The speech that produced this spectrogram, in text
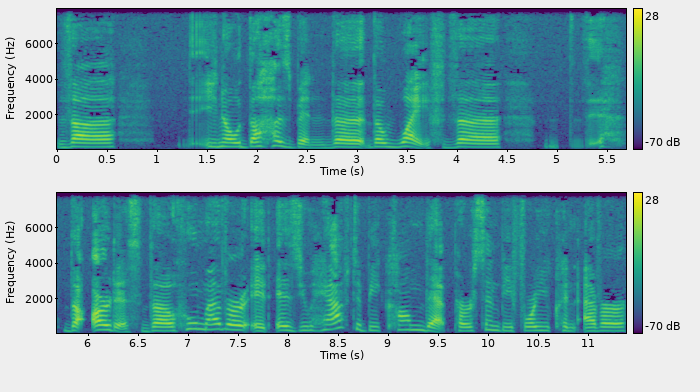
the you know, the husband, the the wife, the the artist, the whomever it is, you have to become that person before you can ever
